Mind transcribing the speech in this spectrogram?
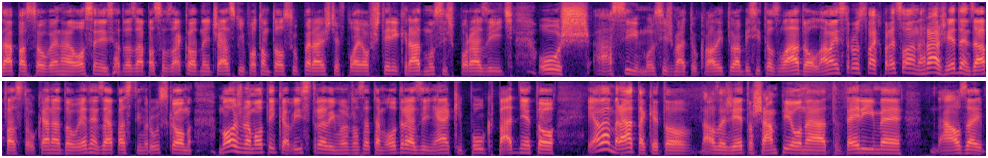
zápasov v NHL, 82 zápasov základnej časti, potom toho supera ešte v play-off 4 krát musíš poraziť, už asi musíš mať tú kvalitu, aby si to zvládol. Na majstrovstvách predsa len hráš jeden zápas s tou Kanadou, jeden zápas s tým Ruskom, možno motika vystrelí, možno sa tam odrazí nejaký puk, padne to. Ja mám rád takéto, naozaj, že je to šampionát, veríme, naozaj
